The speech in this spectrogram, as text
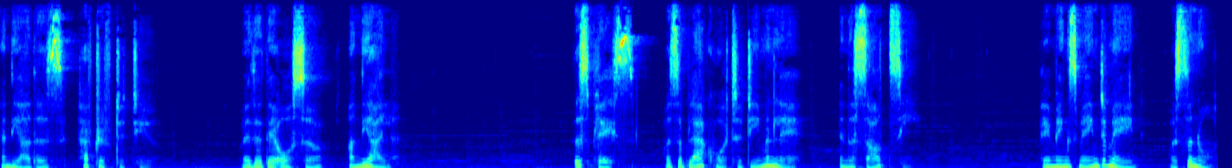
and the others have drifted to, whether they're also on the island. This place was the Blackwater Demon Lair in the South Sea. Pei Ming's main domain was the north.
